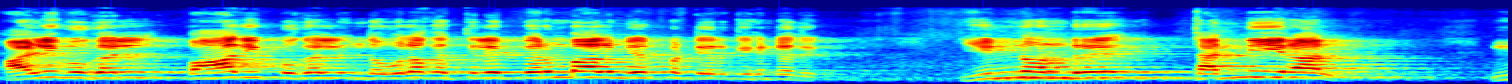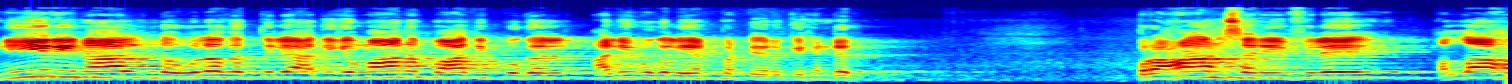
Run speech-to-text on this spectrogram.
அழிவுகள் பாதிப்புகள் இந்த உலகத்திலே பெரும்பாலும் ஏற்பட்டு இருக்குகின்றது இன்னொன்று தண்ணீரால் நீரினால் இந்த உலகத்திலே அதிகமான பாதிப்புகள் அழிவுகள் ஏற்பட்டு இருக்குகின்றது குரான் ஷரீஃபிலே அல்லாஹ்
